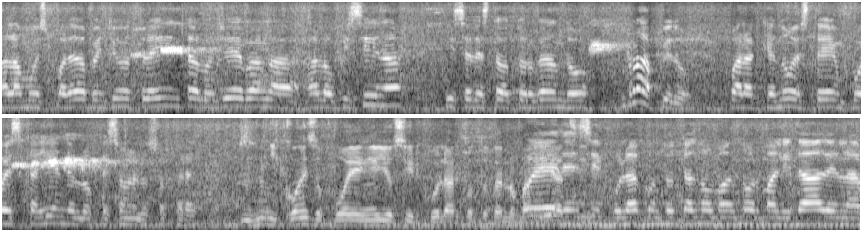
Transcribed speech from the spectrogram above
a la municipalidad 21.30, lo llevan a, la oficina y se le está otorgando rápido para que no estén pues cayendo en lo que son los operativos. ¿Y con eso pueden ellos circular con total normalidad? Pueden circular con total normalidad en la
